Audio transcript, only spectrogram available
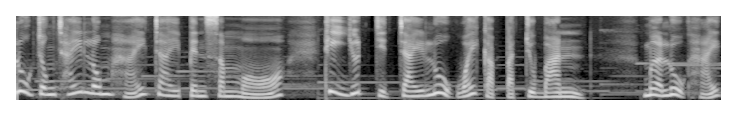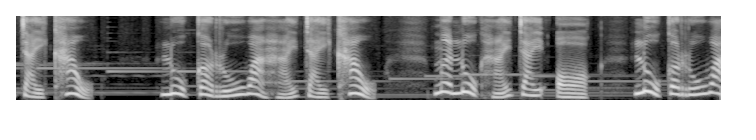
ลูกจงใช้ลมหายใจเป็นสมอ ที่ยึดจิตใจลูกไว้กับปัจจุบัน เมื่อลูกหายใจเข้า ลูกก็รู้ว่าหายใจเข้า เมื่อลูกหายใจออก ลูกก็รู้ว่า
